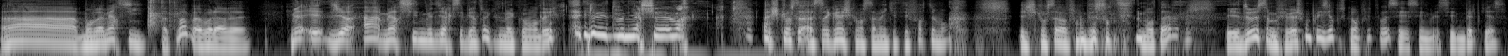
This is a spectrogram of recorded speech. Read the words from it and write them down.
Ah, bon bah merci. Ah, tu vois, bah voilà. bah. Mais, et déjà, un, merci de me dire que c'est bien toi qui me l'as commandé. Il allait devenir chèvre. Ah, je commence à, ah, c'est vrai que je commence à m'inquiéter fortement. Et je commence à avoir problème de santé mentale. Et deux, ça me fait vachement plaisir parce qu'en plus, ouais, c'est, c'est, une, une belle pièce.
